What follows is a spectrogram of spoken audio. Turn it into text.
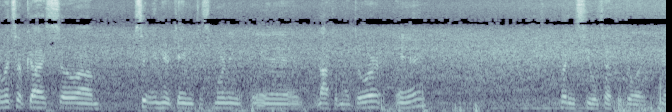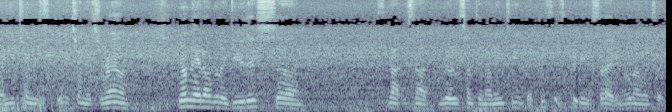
what's up, guys? So, um, sitting in here gaming this morning and knocked at my door, and do you see what's at the door? Yeah, let me turn this. Let me turn this around. Normally, I don't really do this. Um, it's not. It's not really something I'm into, but this is pretty exciting. Hold on one second.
